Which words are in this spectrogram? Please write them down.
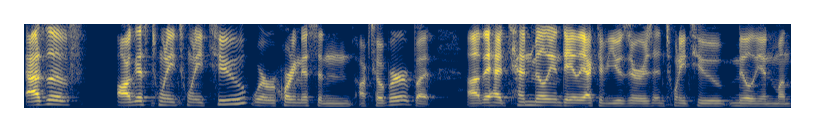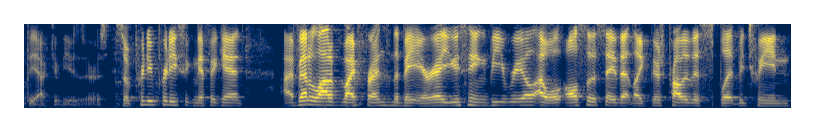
As of August 2022, we're recording this in October, but uh, they had 10 million daily active users and 22 million monthly active users. So pretty pretty significant. I've got a lot of my friends in the Bay Area using Be Real. I will also say that like there's probably this split between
